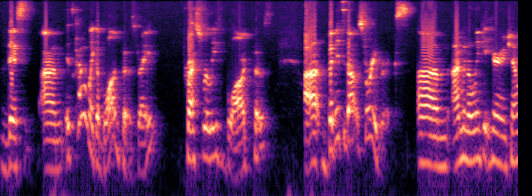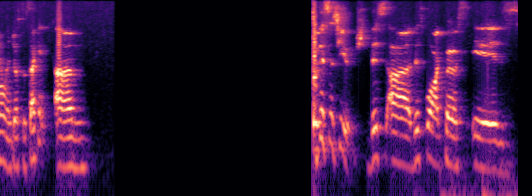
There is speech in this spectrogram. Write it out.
this. Um, it's kind of like a blog post, right? Press release blog post. Uh, but it's about Storybricks. Um, I'm going to link it here in channel in just a second. Um, but this is huge. This uh, this blog post is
